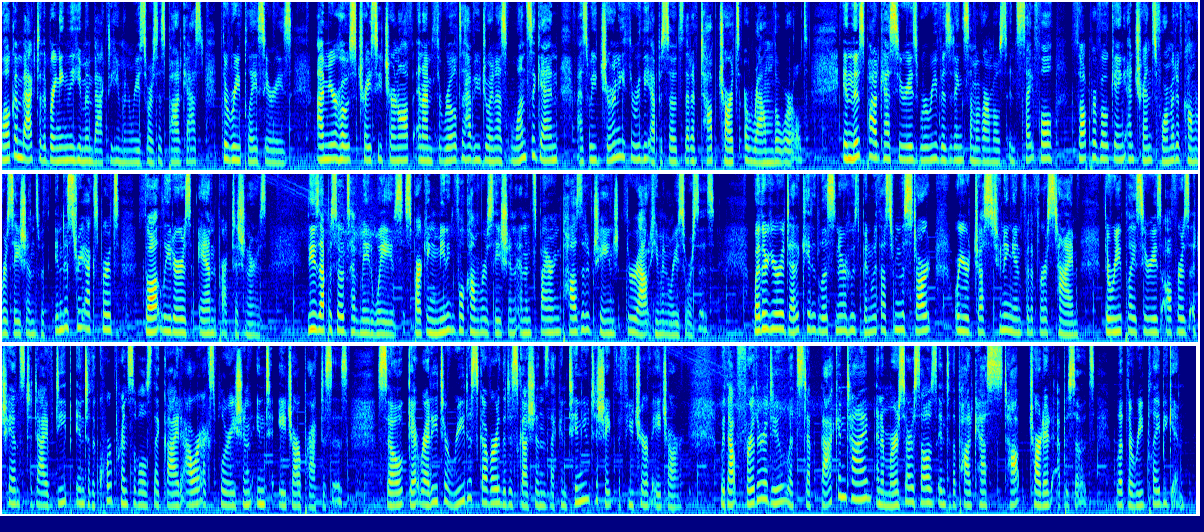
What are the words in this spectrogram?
Welcome back to the Bringing the Human Back to Human Resources podcast, the replay series. I'm your host, Traci Chernoff, and I'm thrilled to have you join us once again as we journey through the episodes that have top charts around the world. In this podcast series, we're revisiting some of our most insightful, thought provoking, and transformative conversations with industry experts, thought leaders, and practitioners. These episodes have made waves, sparking meaningful conversation and inspiring positive change throughout human resources. Whether you're a dedicated listener who's been with us from the start or you're just tuning in for the first time, the replay series offers a chance to dive deep into the core principles that guide our exploration into HR practices. So get ready to rediscover the discussions that continue to shape the future of HR. Without further ado, let's step back in time and immerse ourselves into the podcast's top charted episodes. Let the replay begin.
